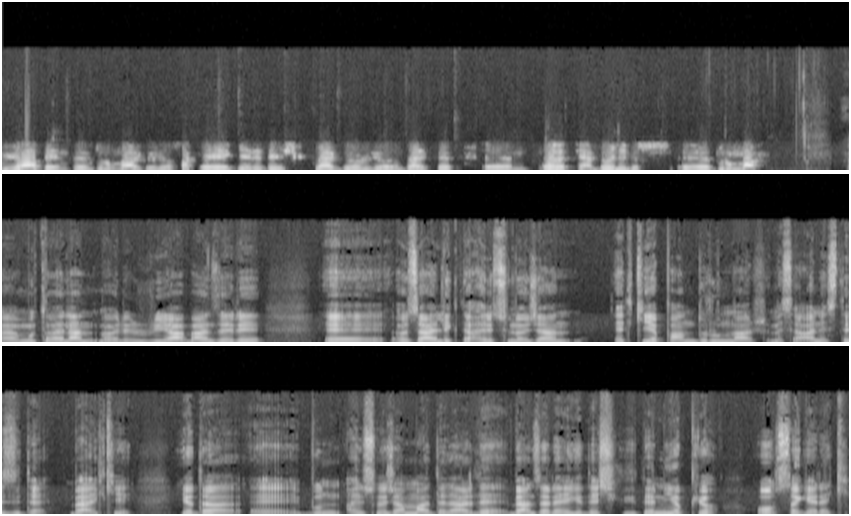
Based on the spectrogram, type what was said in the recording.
rüya benzeri durumlar görüyorsak EEG'de değişiklikler görülüyor. Özellikle e, evet yani böyle bir e, durum var. E, muhtemelen böyle rüya benzeri e, özellikle halüsinojen etki yapan durumlar mesela anestezi de belki ya da e, bunun halüsinojen maddeler de benzer EEG değişikliklerini yapıyor olsa gerek.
